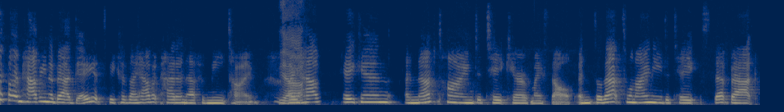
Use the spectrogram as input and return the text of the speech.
if I'm having a bad day, it's because I haven't had enough me time. Yeah. I have taken enough time to take care of myself. And so that's when I need to take step back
